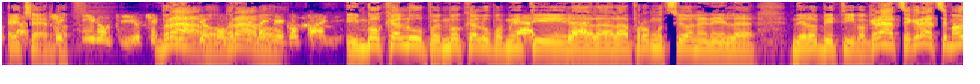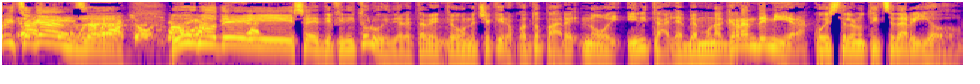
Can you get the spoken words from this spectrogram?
eh certo. Cecchino anch'io, cecchino Bravo, anch'io bravo. ai miei compagni. In bocca al lupo, in bocca al lupo, metti Grazie, la, la- la promozione nel- nell'obiettivo. Grazie, grazie. Maurizio Grazie, Ganz, un uno ragazzi, dei. Sei definito lui direttamente un cecchino. A quanto pare, noi in Italia abbiamo una grande mira. Queste le notizie da Rio.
